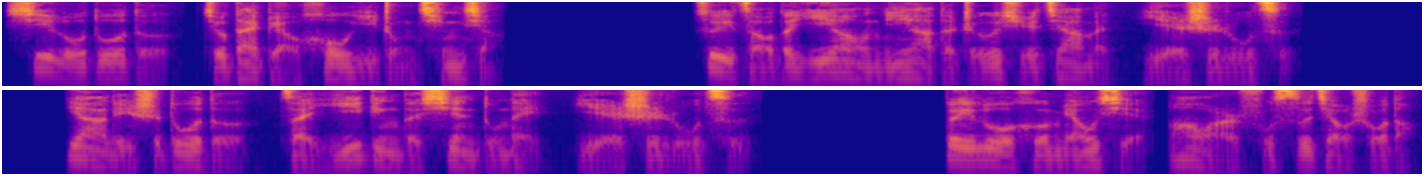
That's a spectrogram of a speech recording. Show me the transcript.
希罗多德就代表后一种倾向。最早的伊奥尼亚的哲学家们也是如此。亚里士多德在一定的限度内也是如此。贝洛赫描写奥尔弗斯教说道：“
